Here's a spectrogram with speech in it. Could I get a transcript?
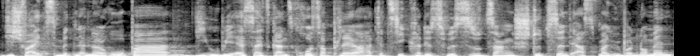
die Schweiz mitten in Europa, die UBS als ganz großer Player hat jetzt die Credit Suisse sozusagen stützend erstmal übernommen.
